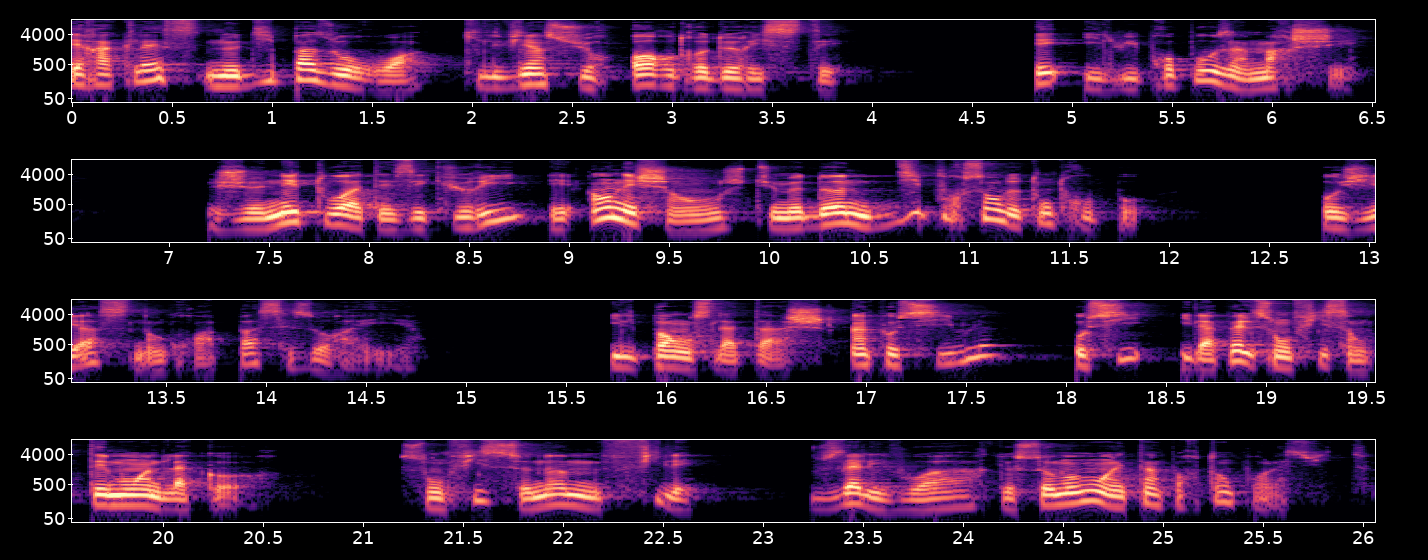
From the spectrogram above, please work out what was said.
Héraclès ne dit pas au roi qu'il vient sur ordre d'Eurysthée et il lui propose un marché. Je nettoie tes écuries et en échange tu me donnes 10% de ton troupeau. Augias n'en croit pas ses oreilles. Il pense la tâche impossible, aussi il appelle son fils en témoin de l'accord. Son fils se nomme Philée. Vous allez voir que ce moment est important pour la suite.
